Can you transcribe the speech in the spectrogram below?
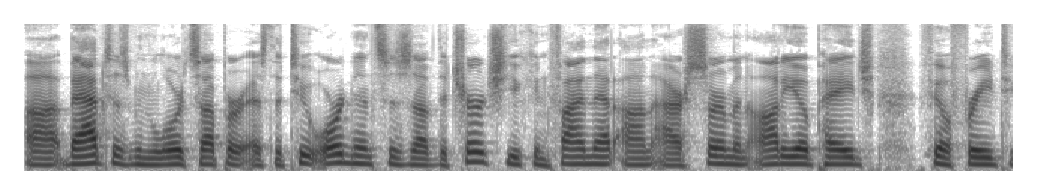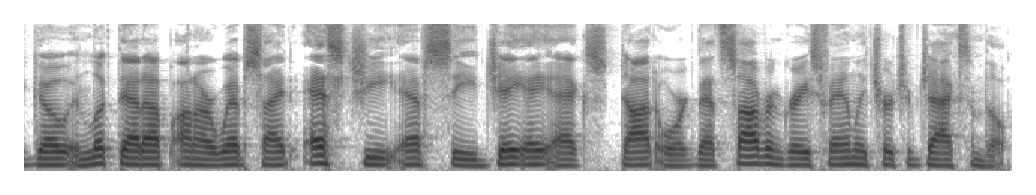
uh, baptism and the Lord's Supper as the two ordinances of the church. You can find that on our sermon audio page. Feel free to go and look that up on our website, sgfcjax.org. That's Sovereign Grace Family Church of Jacksonville.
